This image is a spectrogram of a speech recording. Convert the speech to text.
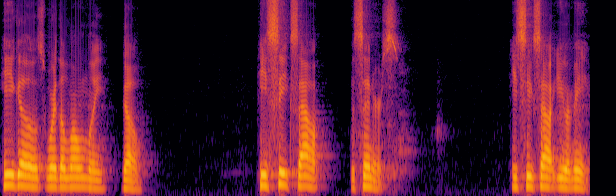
He goes where the lonely go. He seeks out the sinners. He seeks out you and me.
